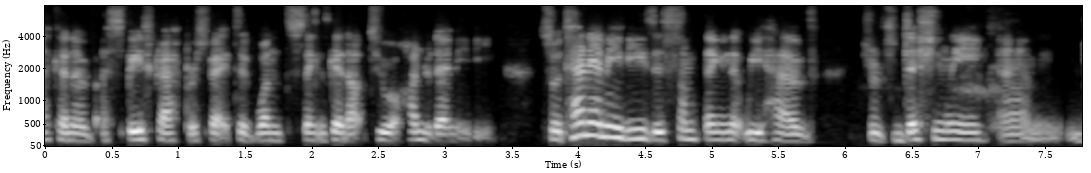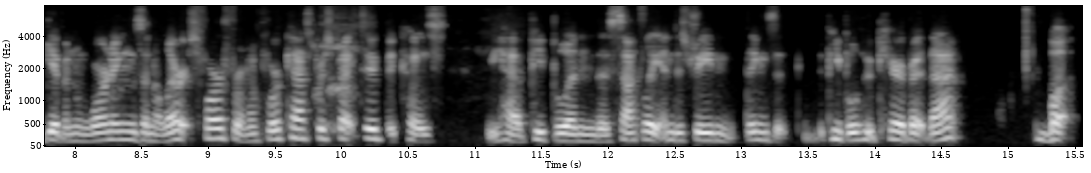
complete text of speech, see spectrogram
a kind of a spacecraft perspective, once things get up to 100 MeV. So 10 MeVs is something that we have sort of traditionally um, given warnings and alerts for from a forecast perspective because we have people in the satellite industry and things that the people who care about that. But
